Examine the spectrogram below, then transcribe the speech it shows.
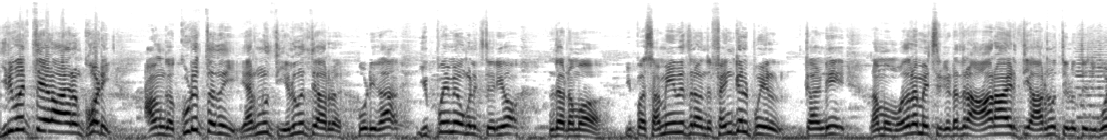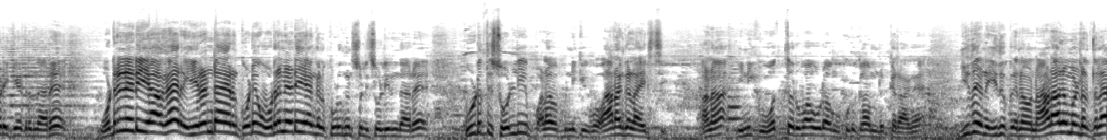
இருபத்தி ஏழாயிரம் கோடி. அவங்க கொடுத்தது இரநூத்தி எழுபத்தி ஆறு கோடி தான். இப்போயுமே உங்களுக்கு தெரியும் இந்த நம்ம இப்போ சமீபத்தில் அந்த ஃபெங்கல் புயலுக்காண்டி நம்ம முதலமைச்சர் கிட்டத்தட்ட ஆறாயிரத்தி அறுநூற்றி எழுபத்தஞ்சு கோடி கேட்டிருந்தாரு. உடனடியாக இரண்டாயிரம் கோடி உடனடியாக எங்களுக்கு கொடுங்கன்னு சொல்லி சொல்லியிருந்தாரு. கொடுத்து சொல்லி பல இன்னைக்கு வாரங்கள் ஆயிடுச்சு. ஆனால் இன்னைக்கு ஒத்த ரூபா கூட அவங்க கொடுக்காமல் இருக்கிறாங்க. இது இது நம்ம நாடாளுமன்றத்தில்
